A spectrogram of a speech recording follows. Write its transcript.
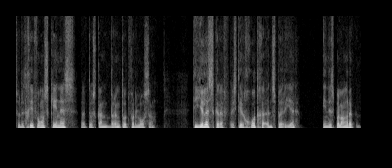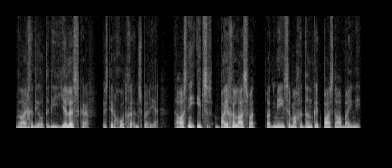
So dit gee vir ons kennis dat ons kan bring tot verlossing. Die hele skrif is deur God geïnspireer en dis belangrik daai gedeelte, die hele skrif is deur God geïnspireer. Daar's nie iets bygelas wat wat mense maar gedink het pas daarbey nie.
